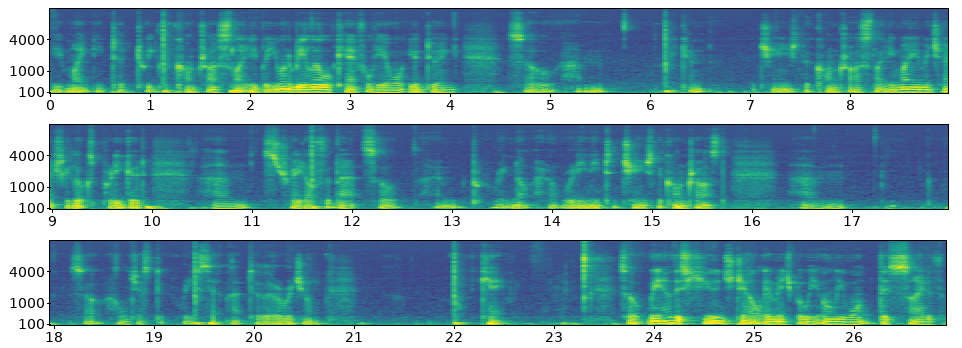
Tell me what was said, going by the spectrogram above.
you might need to tweak the contrast slightly, but you want to be a little careful here what you're doing. So um, I can change the contrast slightly. My image actually looks pretty good um, straight off the bat, so I'm probably not, I don't really need to change the contrast. Um, so I'll just reset that to the original. Okay, so we have this huge gel image, but we only want this side of the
